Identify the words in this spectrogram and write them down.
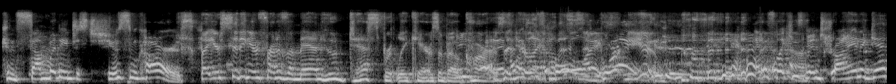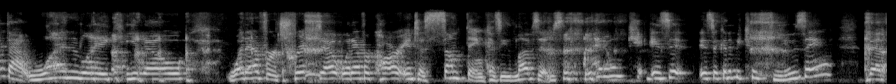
can somebody just choose some cars? But you're sitting in front of a man who desperately cares about cars, and, and you're like, well, this is important to you. and it's like he's been trying to get that one, like you know, whatever tricked out whatever car into something because he loves it. Like, I don't care. Is it is it going to be confusing? Then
